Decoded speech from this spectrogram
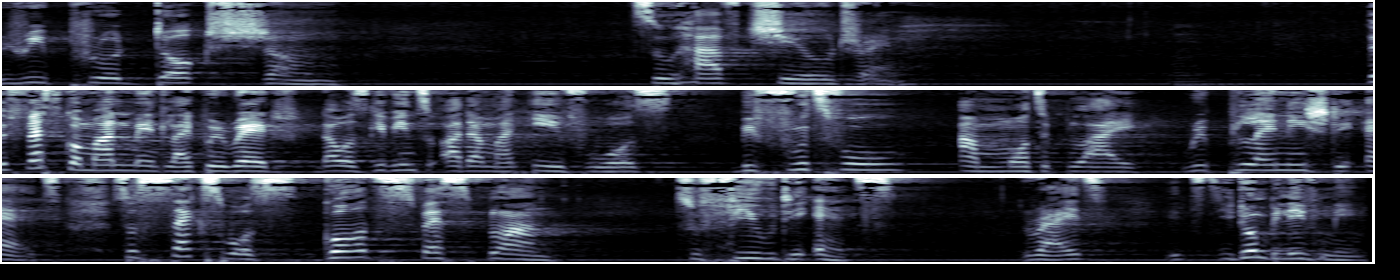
reproduction, to have children. The first commandment, like we read, that was given to Adam and Eve was be fruitful and multiply, replenish the earth. So sex was God's first plan to fill the earth. Right? It, you don't believe me?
